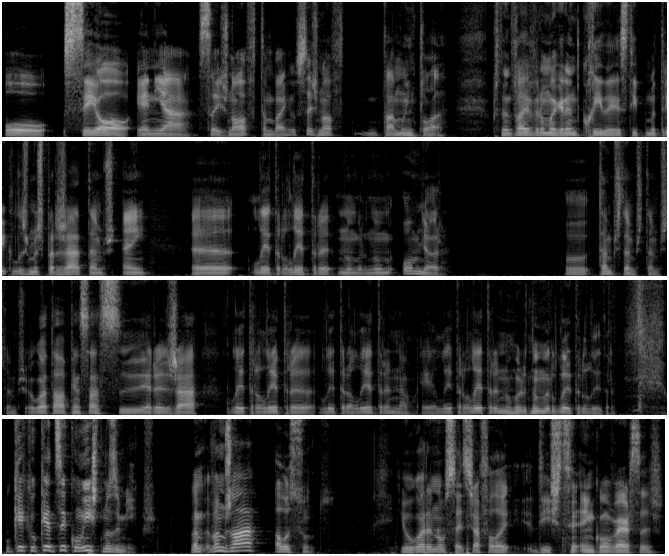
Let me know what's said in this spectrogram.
Ou CONA 69 também. O 69 está muito lá. Portanto, vai haver uma grande corrida a esse tipo de matrículas, mas para já estamos em uh, letra, letra, número, número. Ou melhor, Uh, estamos, estamos, estamos, estamos. Eu agora estava a pensar se era já letra, letra, letra, letra. Não, é letra, letra, número, número, letra, letra. O que é que eu quero dizer com isto, meus amigos? Vamos lá ao assunto. Eu agora não sei se já falei disto em conversas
